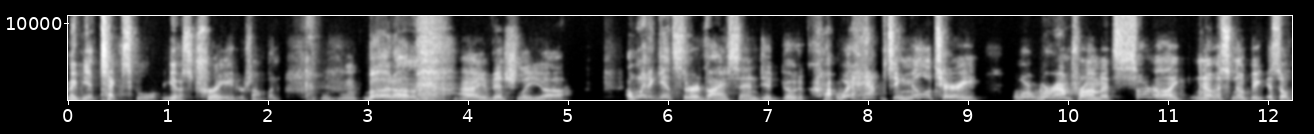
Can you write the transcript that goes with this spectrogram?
maybe a tech school, get a trade or something. Mm-hmm. But um, I eventually uh, I went against their advice and did go to what happened. See, military where, where, I'm from, it's sort of like you know, it's no big. It's a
